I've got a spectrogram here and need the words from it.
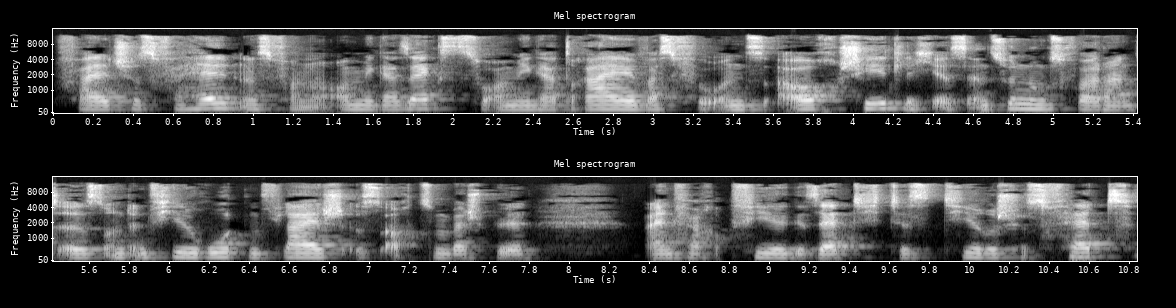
falsches Verhältnis von Omega-6 zu Omega-3, was für uns auch schädlich ist, entzündungsfördernd ist. Und in viel rotem Fleisch ist auch zum Beispiel einfach viel gesättigtes tierisches Fett.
